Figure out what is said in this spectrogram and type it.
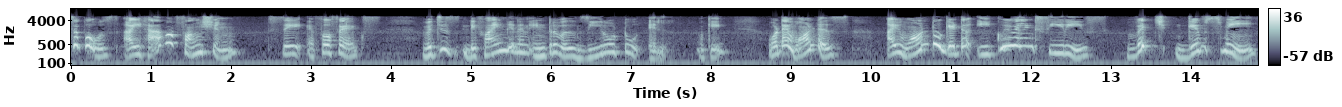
suppose I have a function say f of x which is defined in an interval 0 to L okay? What I want is I want to get a equivalent series which gives me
